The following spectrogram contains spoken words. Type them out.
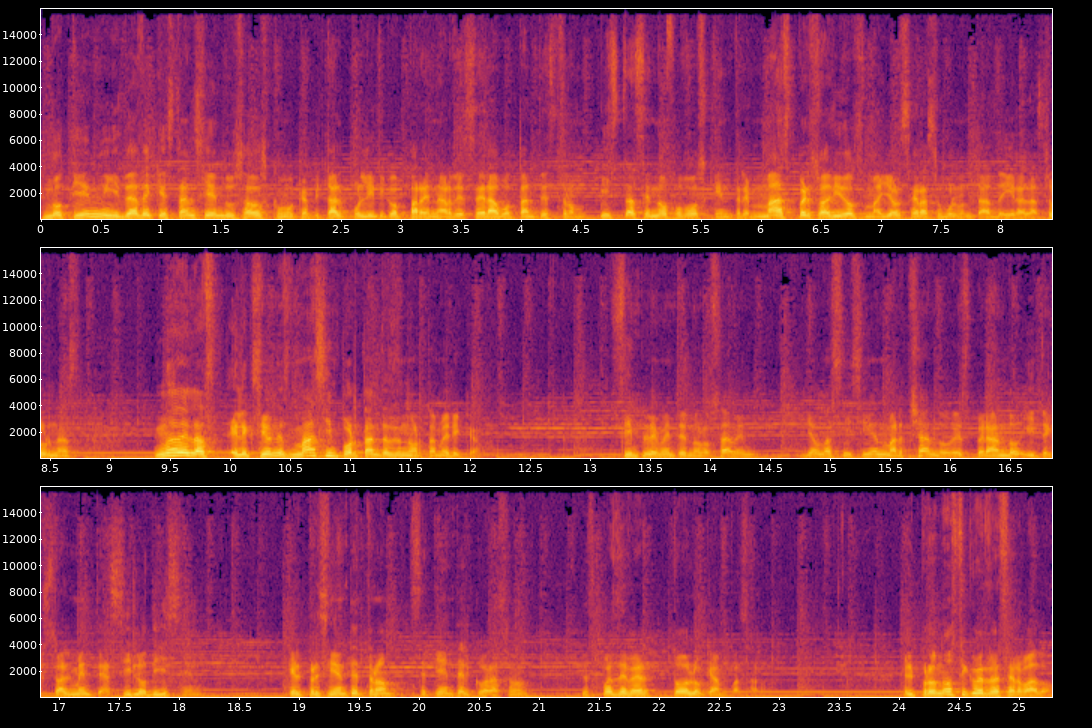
No tienen ni idea de que están siendo usados como capital político para enardecer a votantes trompistas xenófobos que entre más persuadidos mayor será su voluntad de ir a las urnas una de las elecciones más importantes de Norteamérica. Simplemente no lo saben y aún así siguen marchando, esperando, y textualmente así lo dicen, que el presidente Trump se tiente el corazón después de ver todo lo que han pasado. El pronóstico es reservado.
